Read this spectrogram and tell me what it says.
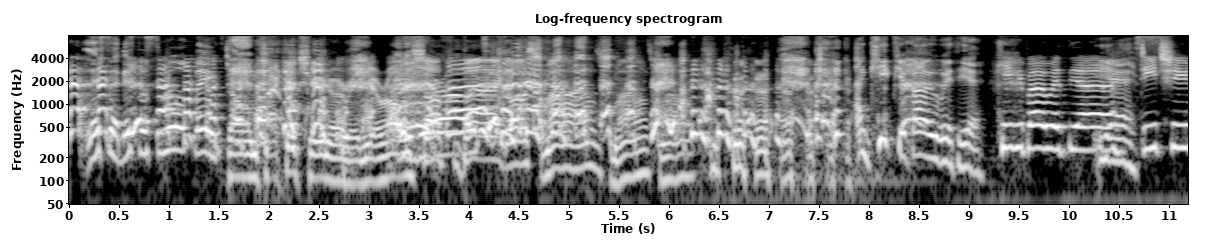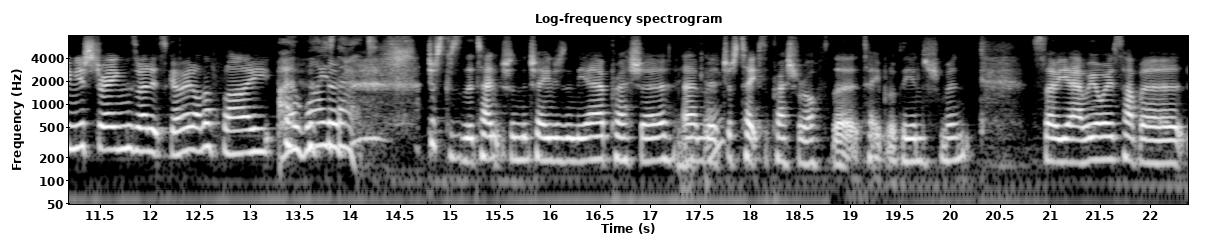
Listen, it's the small things. Don't pack your tuner in your old soft bag. Oh, smile, smile, smile. and keep your bow with you. Keep your bow with you. Yes. Detune your strings when it's going on a flight. Oh, why is that? just because of the tension, the changes in the air pressure. Um, it just takes the pressure off the table of the instrument. So yeah, we always have a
